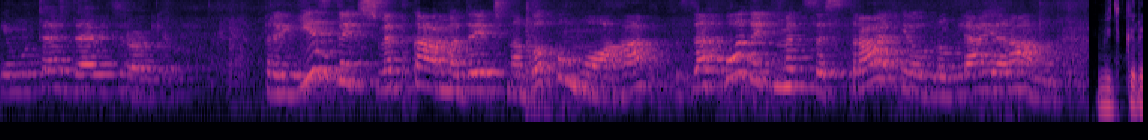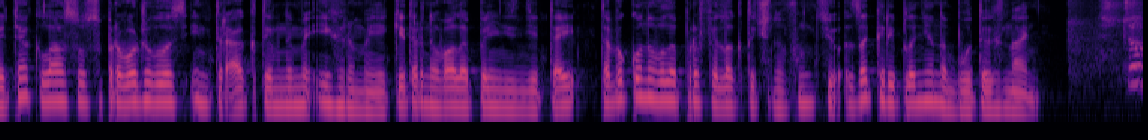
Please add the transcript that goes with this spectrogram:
йому теж 9 років. Приїздить швидка медична допомога, заходить медсестра і обробляє рану. Відкриття класу супроводжувалось інтерактивними іграми, які тренували пильність дітей та виконували профілактичну функцію закріплення набутих знань. Щоб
